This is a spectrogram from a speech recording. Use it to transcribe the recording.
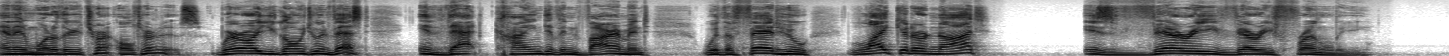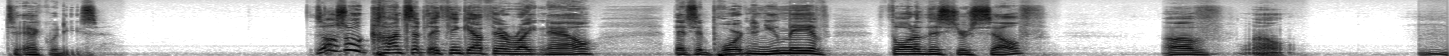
And then what are the alternatives? Where are you going to invest in that kind of environment with a Fed who, like it or not, is very, very friendly to equities? There's also a concept I think out there right now that's important, and you may have thought of this yourself of, well, hmm,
